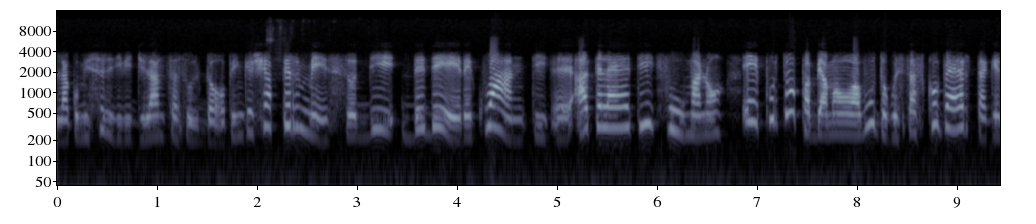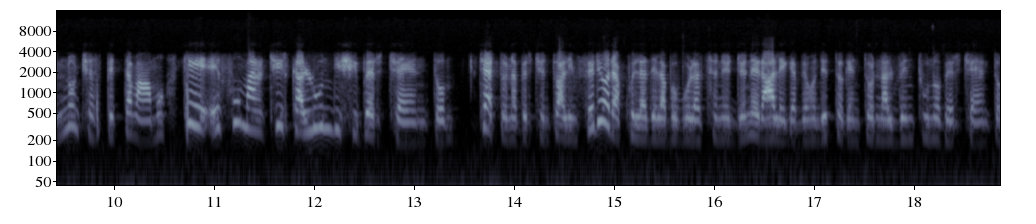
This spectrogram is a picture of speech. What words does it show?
la Commissione di vigilanza sul doping ci ha permesso di vedere quanti eh, atleti fumano e purtroppo abbiamo avuto questa scoperta che non ci aspettavamo che eh, fumano circa l'11%. Certo una percentuale inferiore a quella della popolazione generale che abbiamo detto che è intorno al 21%,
